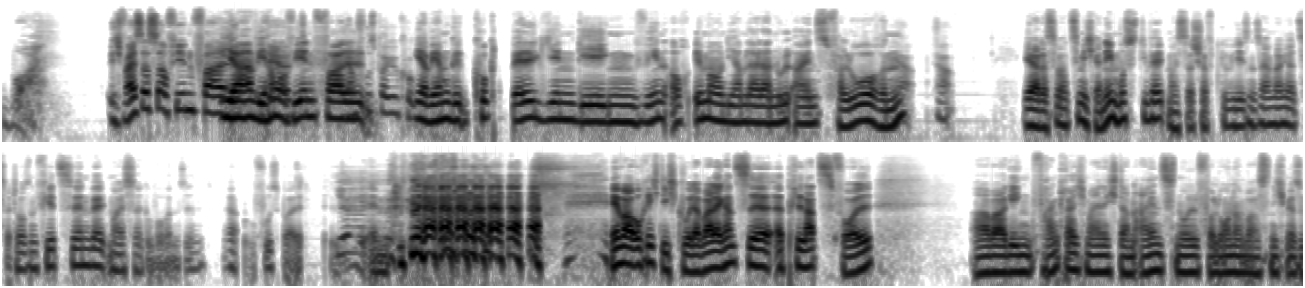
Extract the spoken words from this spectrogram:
Boah. Ich weiß das auf jeden Fall. Ja, wir Der- haben auf jeden Wir Fall haben Fußball geguckt. Ja, wir haben geguckt, Belgien gegen wen auch immer und die haben leider 0-1 verloren. ja, ja. Ja, das war ziemlich geil. Nee, muss die Weltmeisterschaft gewesen sein, weil wir ja 2014 Weltmeister geworden sind. Ja, Fußball. äh, Yeah. WM. er war auch richtig cool. Da war der ganze äh, Platz voll. Aber gegen Frankreich meine ich dann 1-0 verloren, dann war es nicht mehr so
